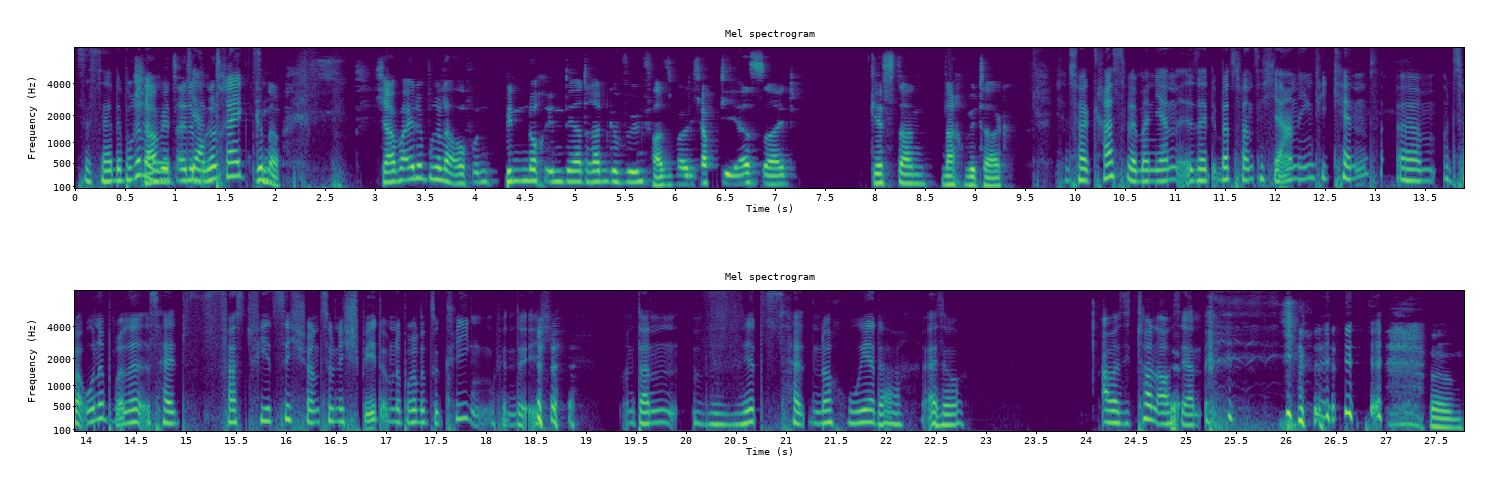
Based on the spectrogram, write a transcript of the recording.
das ist eine Brille. Ich habe jetzt eine Brille. Trägt sie. Genau. Ich habe eine Brille auf und bin noch in der dran gewöhnt Phase, weil ich habe die erst seit gestern Nachmittag. Ich finde es voll krass, wenn man Jan seit über 20 Jahren irgendwie kennt. Ähm, und zwar ohne Brille ist halt fast 40 schon ziemlich spät, um eine Brille zu kriegen, finde ich. und dann wird es halt noch weirder. Also. Aber sieht toll aus, Jan. ähm,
